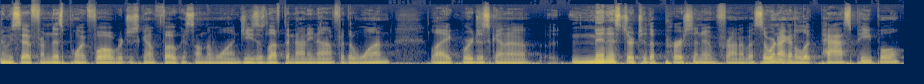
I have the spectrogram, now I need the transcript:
And we said from this point forward, we're just going to focus on the one. Jesus left the 99 for the one. Like, we're just going to minister to the person in front of us. So we're not going to look past people.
